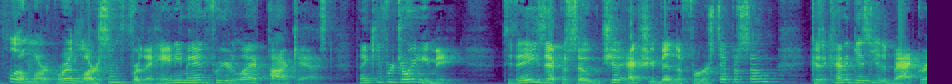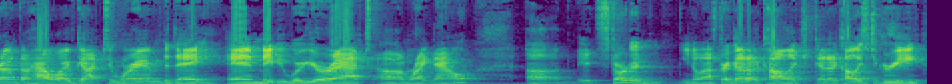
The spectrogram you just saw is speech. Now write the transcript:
Hello, Mark Red Larson for the Handyman for Your Life podcast. Thank you for joining me. Today's episode should have actually been the first episode because it kind of gives you the background of how I've got to where I am today and maybe where you're at um, right now. Uh, it started, you know, after I got out of college, got a college degree,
